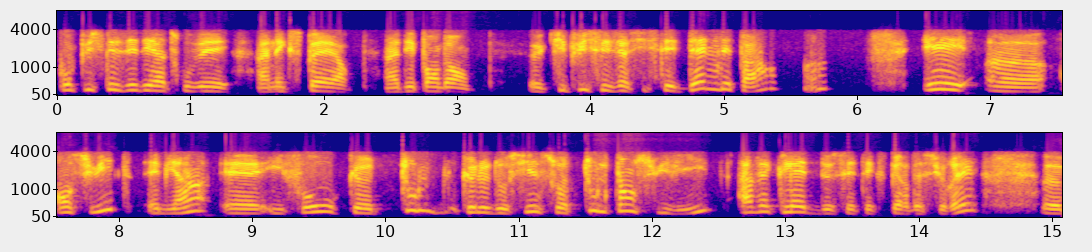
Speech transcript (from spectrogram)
qu'on puisse les aider à trouver un expert indépendant qui puisse les assister dès le départ. Hein, Et euh, ensuite, eh bien, euh, il faut que, le dossier soit tout le temps suivi avec l'aide de cet expert d'assuré euh,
